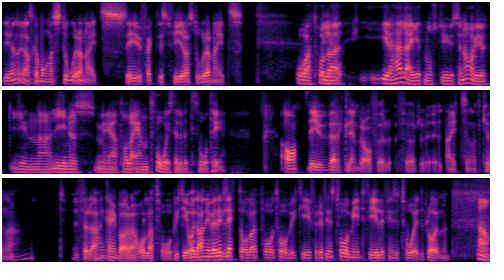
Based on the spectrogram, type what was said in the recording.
det är ändå ganska många stora Knights. Det är ju faktiskt fyra stora Knights. Och att hålla, i det här läget måste ju scenariot gynna Linus med att hålla en 2 istället för 2-3. Ja, det är ju verkligen bra för, för eh, Knightsen att kunna För han kan ju bara hålla två objektiv och han är väldigt lätt att hålla på två objektiv för det finns två midfield, det finns ju två i deployment. Ja,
